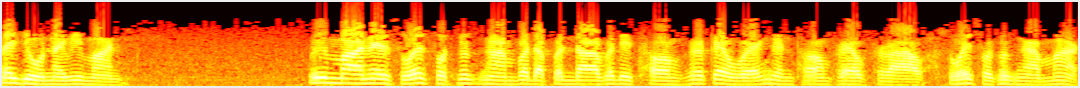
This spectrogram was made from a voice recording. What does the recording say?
ได้อยู่ในวิมานวิมานในสวยสดงดงามประดับประดาประดิทองและแก้วแหวนเงินทองแพรวพราว สวยสดงดงามมาก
